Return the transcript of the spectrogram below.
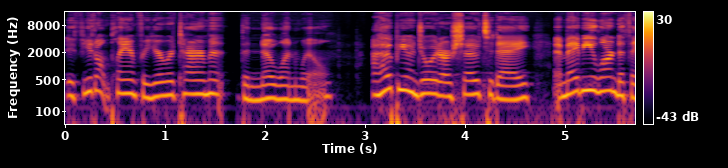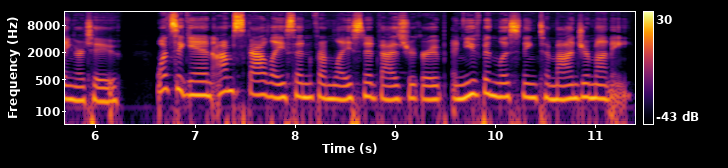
If you don't plan for your retirement, then no one will. I hope you enjoyed our show today and maybe you learned a thing or two. Once again, I'm Sky Layson from Layson Advisory Group, and you've been listening to Mind Your Money.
